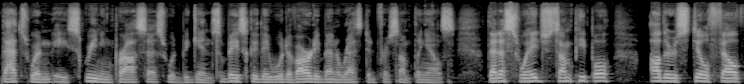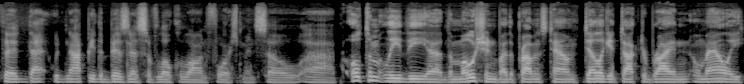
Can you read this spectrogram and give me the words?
That's when a screening process would begin. So basically, they would have already been arrested for something else. That assuaged some people. Others still felt that that would not be the business of local law enforcement. So uh, ultimately, the uh, the motion by the Provincetown delegate, Dr. Brian O'Malley,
